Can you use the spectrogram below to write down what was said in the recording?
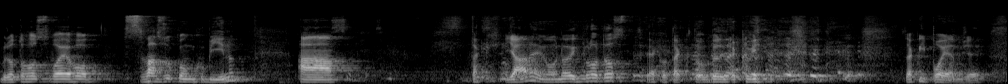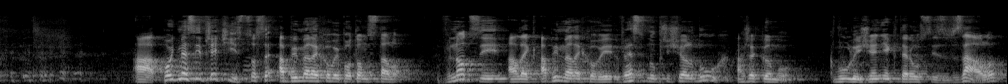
do toho svého svazu konkubín a tak já nevím, ono jich bylo dost, jako tak to byl takový, takový pojem, že? A pojďme si přečíst, co se Abimelechovi potom stalo. V noci ale k Abimelechovi ve snu přišel Bůh a řekl mu, kvůli ženě, kterou jsi vzal,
